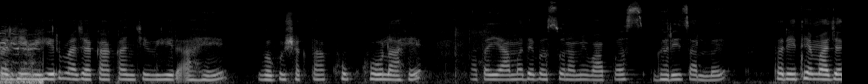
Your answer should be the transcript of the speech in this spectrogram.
तर ही विहीर माझ्या काकांची विहीर आहे. बघू शकता खूप खोल आहे. आता यामध्ये बसून आम्ही वापस घरी चाललो आहे तर इथे माझ्या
